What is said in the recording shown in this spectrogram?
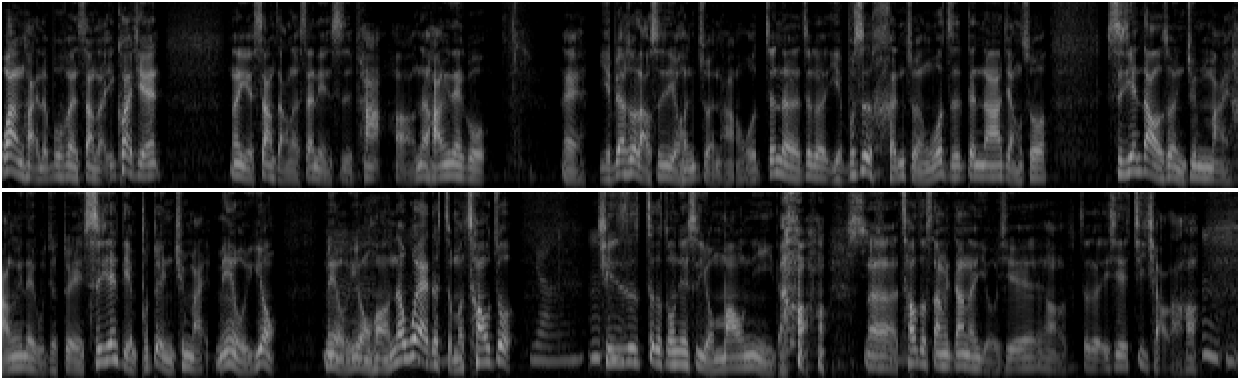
万海的部分上涨一块钱，那也上涨了三点四帕，好，那行业内股。哎，也不要说老师有很准啊，我真的这个也不是很准，我只是跟大家讲说，时间到的时候你去买航运类股就对，时间点不对你去买没有用，没有用哈。那未来的怎么操作？嗯其实这个中间是有猫腻的哈。那操作上面当然有一些哈，这个一些技巧了哈。嗯嗯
